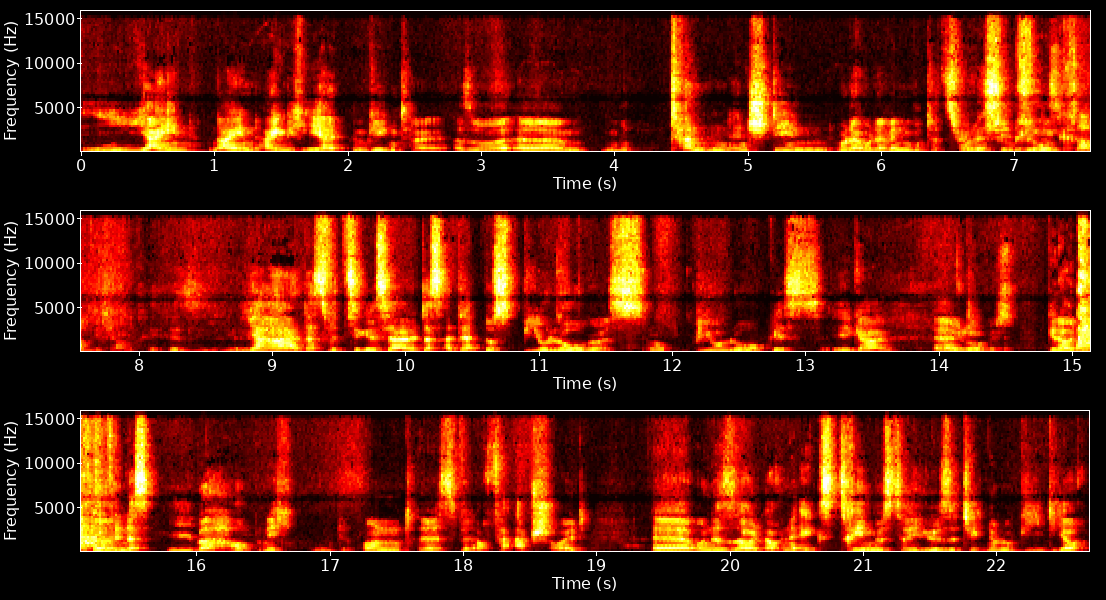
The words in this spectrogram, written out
Jein, nein, eigentlich eher im Gegenteil. Also ähm, Mutanten entstehen oder oder wenn Mutationen Aber entstehen, Klonkram nicht auch Heresie? ja, das Witzige ist ja, dass Adeptus Biologus, Biologis, egal. Äh, die- Biologisch. Genau, die finden das überhaupt nicht gut und äh, es wird auch verabscheut. Äh, und es ist halt auch eine extrem mysteriöse Technologie, die auch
